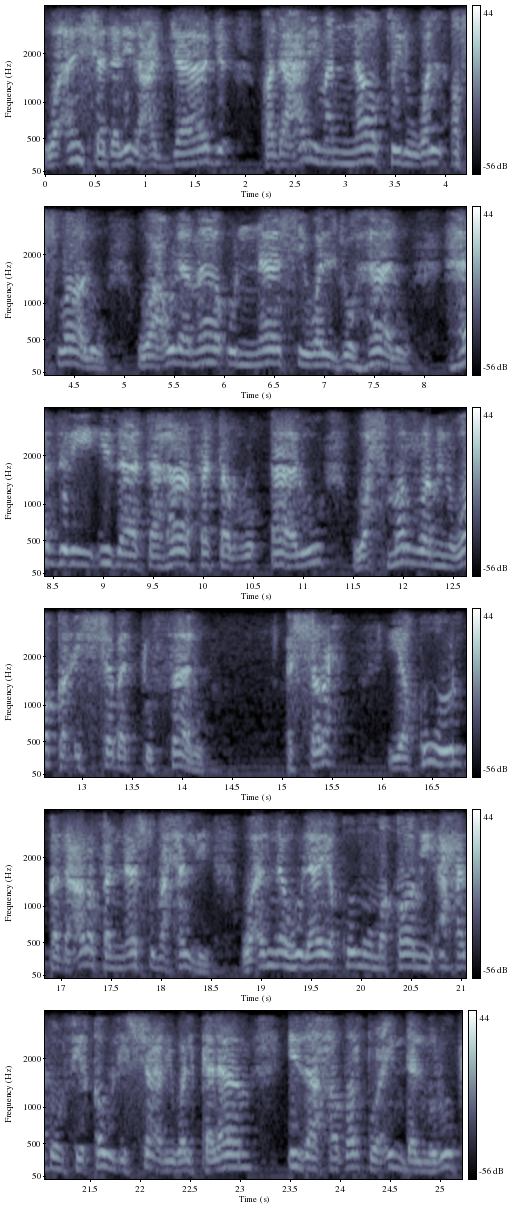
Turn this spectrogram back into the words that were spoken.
وأنشد للعجاج قد علم الناطل والأصلال وعلماء الناس والجهال. هدري إذا تهافت الرؤال واحمر من وقع الشبى التفال. الشرح يقول قد عرف الناس محلي وأنه لا يقوم مقامي أحد في قول الشعر والكلام إذا حضرت عند الملوك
